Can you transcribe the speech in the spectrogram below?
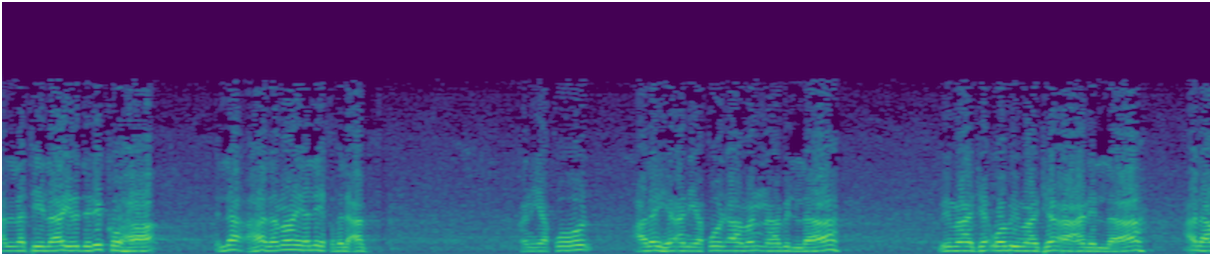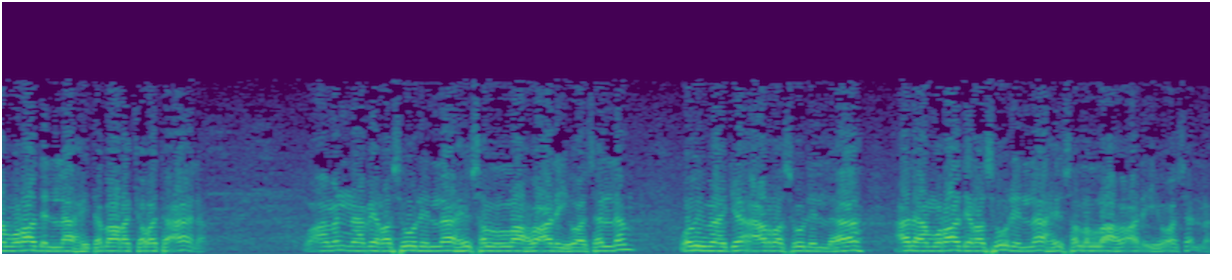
التي لا يدركها لا هذا ما يليق بالعبد. أن يقول عليه أن يقول آمنا بالله بما جاء وبما جاء عن الله على مراد الله تبارك وتعالى. وآمنا برسول الله صلى الله عليه وسلم وبما جاء عن رسول الله على مراد رسول الله صلى الله عليه وسلم.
